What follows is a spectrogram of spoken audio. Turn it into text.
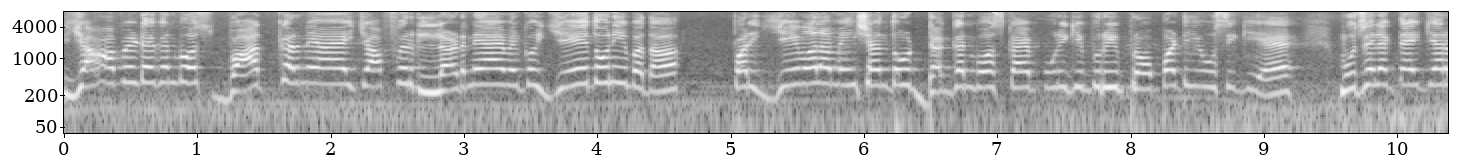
यहाँ पे डगन बॉस बात करने आया या फिर लड़ने आया, मेरे को ये तो नहीं पता, पर ये वाला मेंशन तो डगन बॉस का है, पूरी की पूरी प्रॉपर्टी उसी की है। मुझे लगता है कि यार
